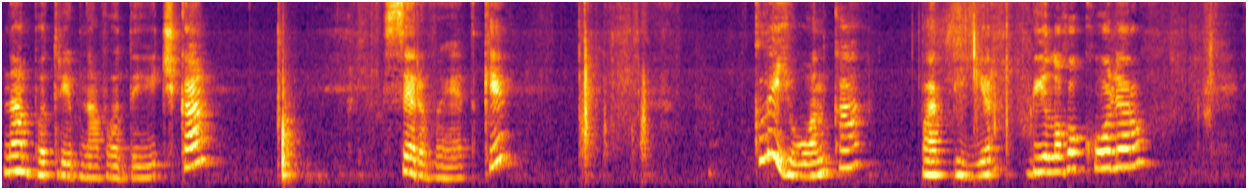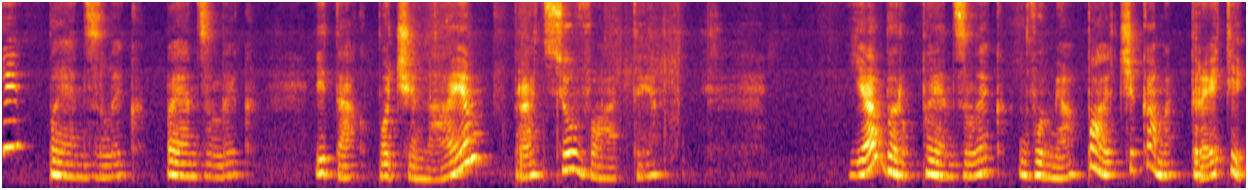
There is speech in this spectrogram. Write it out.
нам потрібна водичка, серветки, клейонка, папір білого кольору і пензлик. пензлик. І так, починаємо працювати. Я беру пензлик двома пальчиками, третій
